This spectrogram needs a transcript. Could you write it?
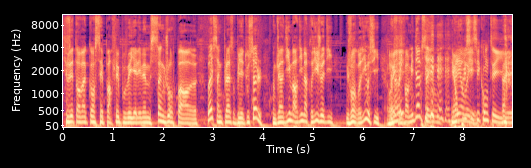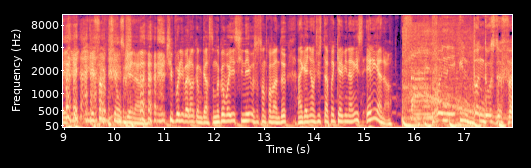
Si vous êtes en vacances, c'est parfait, vous pouvez y aller même 5 jours par... euh, ouais, 5 places, vous pouvez y aller tout seul. Donc lundi, mardi, mercredi, jeudi. Vendredi aussi. Oui. C'est formidable ça. donc. Et en Allez, plus, envoyez. il s'est compté. Il est, il est- option, ce gars-là. Je suis polyvalent comme garçon. Donc envoyez Ciné au 6322, un gagnant juste après Calvin Harris et Rihanna. Prenez une bonne dose de fun.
